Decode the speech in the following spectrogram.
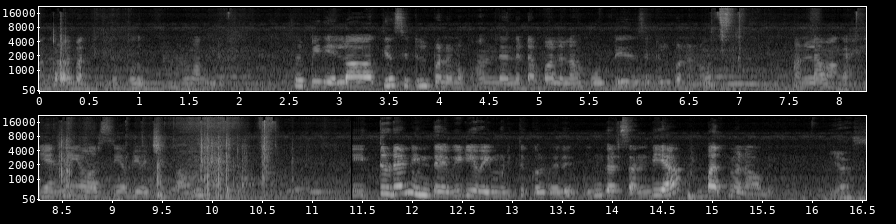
அதனால் பத்து கிலோ போதும். அதனால வாங்கிட்டோம். இப்போ இது எல்லாத்தையும் செட்டில் பண்ணணும். அந்த அந்த டப்பாலெல்லாம் போட்டு செட்டில் பண்ணணும். பண்ணலாம் வாங்க. எண்ணெயும் அரிசியும் அப்படியே வச்சுக்கலாம். இத்துடன் இந்த வீடியோவை முடித்துக் கொள்வது உங்கள் சந்தியா பத்மநாபன். எஸ்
